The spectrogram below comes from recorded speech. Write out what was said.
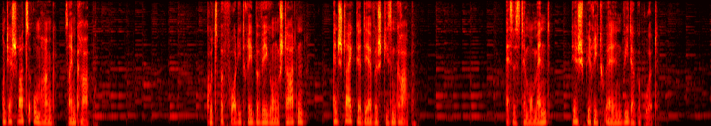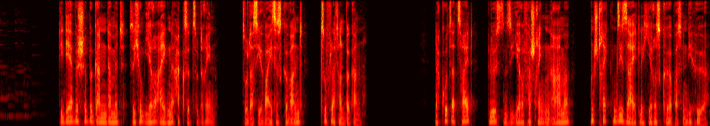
und der schwarze Umhang sein Grab. Kurz bevor die Drehbewegungen starten, entsteigt der Derwisch diesem Grab. Es ist der Moment der spirituellen Wiedergeburt. Die Derwische begannen damit, sich um ihre eigene Achse zu drehen, so dass ihr weißes Gewand zu flattern begann. Nach kurzer Zeit lösten sie ihre verschränkten Arme und streckten sie seitlich ihres Körpers in die Höhe.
